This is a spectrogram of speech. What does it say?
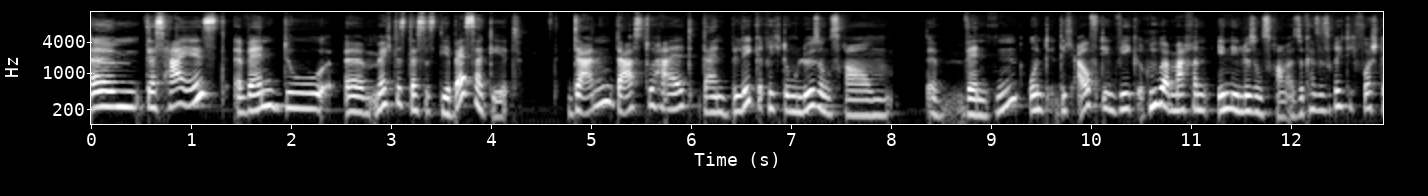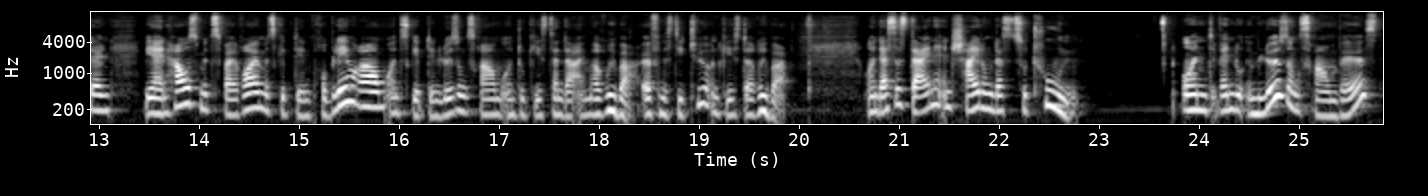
ähm, das heißt, wenn du äh, möchtest, dass es dir besser geht, dann darfst du halt deinen Blick Richtung Lösungsraum äh, wenden und dich auf den Weg rüber machen in den Lösungsraum. Also du kannst es richtig vorstellen wie ein Haus mit zwei Räumen. Es gibt den Problemraum und es gibt den Lösungsraum und du gehst dann da einmal rüber, öffnest die Tür und gehst da rüber. Und das ist deine Entscheidung, das zu tun. Und wenn du im Lösungsraum bist,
